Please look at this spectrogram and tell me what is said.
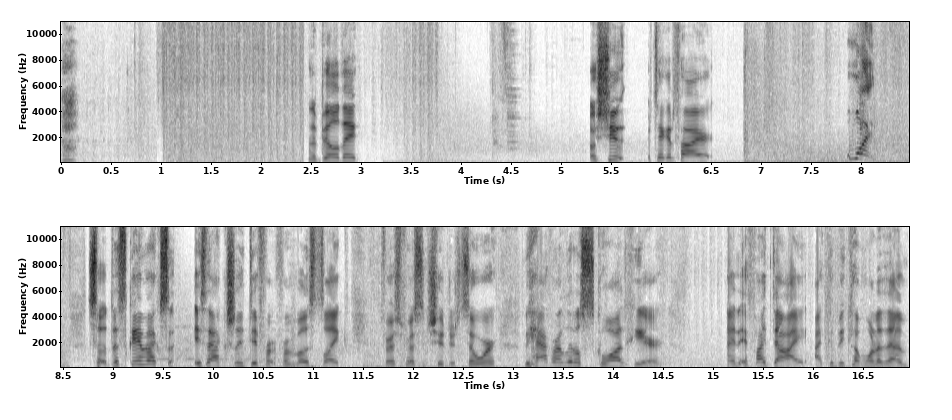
the building. Oh shoot, we're taking fire. What? So this game is actually different from most like first-person shooters. So we're we have our little squad here, and if I die, I could become one of them.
